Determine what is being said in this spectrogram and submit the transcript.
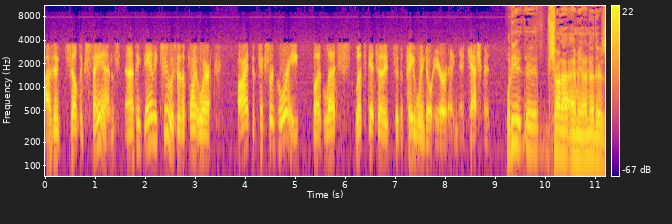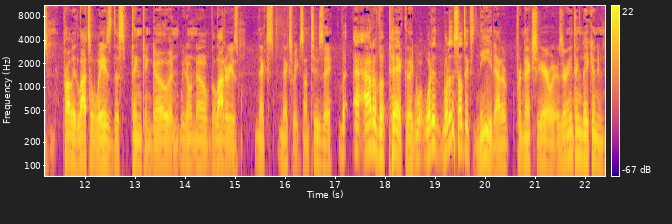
I think Celtics fans, and I think Danny too, is to the point where, all right, the picks are great, but let's let's get to the, to the pay window here and, and cash them in. What do you, uh, Sean? I, I mean, I know there's probably lots of ways this thing can go, and we don't know. The lottery is next next week, it's on Tuesday. But out of a pick, like what what, did, what do the Celtics need out of for next year? Is there anything they can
